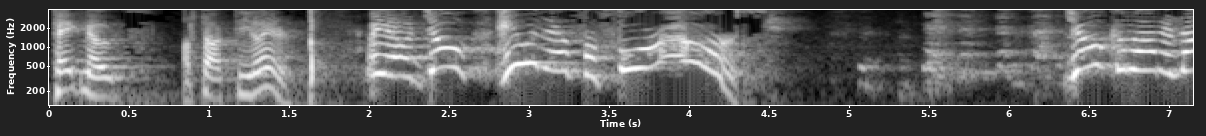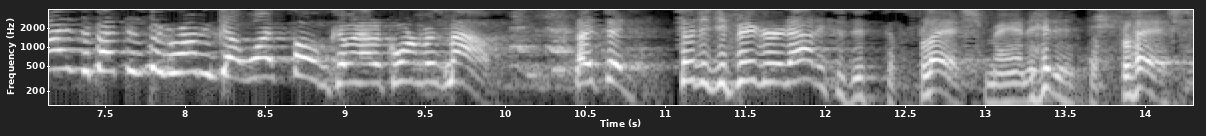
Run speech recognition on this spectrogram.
take notes. I'll talk to you later. You know, Joe, he was there for four hours. Joe come out, his eyes about this big around, he's got white foam coming out of the corner of his mouth. And I said, So did you figure it out? He says, It's the flesh, man. It is the flesh.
